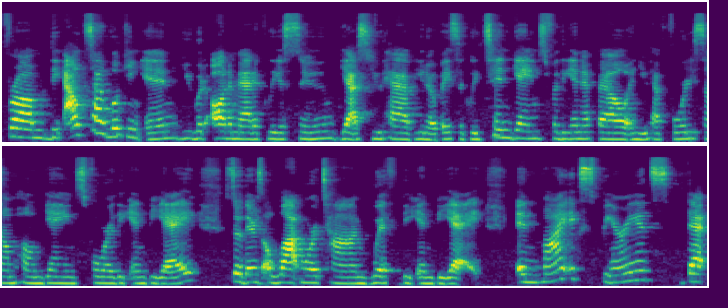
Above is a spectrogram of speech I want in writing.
from the outside looking in, you would automatically assume yes, you have, you know, basically 10 games for the NFL and you have 40 some home games for the NBA. So, there's a lot more time with the NBA. In my experience, that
